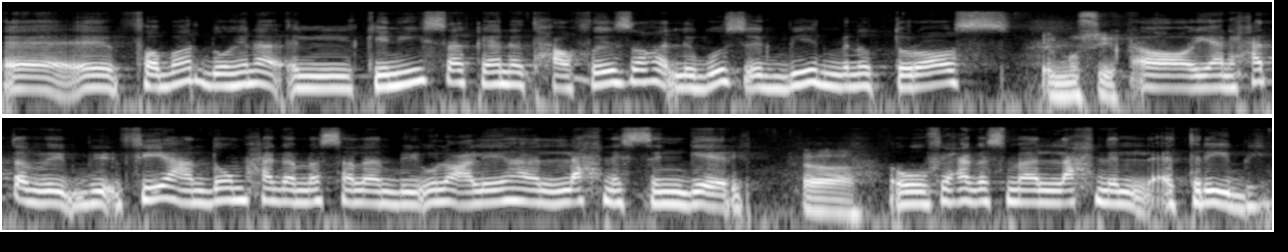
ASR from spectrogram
آه، آه، فبرضه هنا الكنيسة كانت حافظة لجزء كبير من التراث. الموسيقى. آه يعني حتى في عندهم حاجة مثلا بيقولوا عليها اللحن السنجاري. آه. وفي حاجة اسمها اللحن الأتريبي.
